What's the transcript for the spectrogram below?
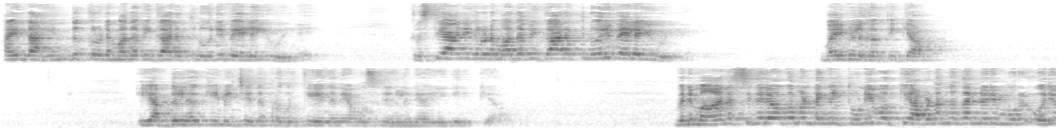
അതെന്താ? ഹിന്ദുക്കളുടെ മതവികാരത്തിന് ഒരു വിലയുമില്ലേ ക്രിസ്ത്യാനികളുടെ മതവികാരത്തിന് ഒരു വിലയുമില്ലേ ബൈബിൾ കത്തിക്കാം. ഈ അബ്ദുൽ ഹക്കീമി ചെയ്ത പ്രവൃത്തി എങ്ങനെയാ മുസ്ലിങ്ങൾ ന്യായീകരിക്കുക ഇവന് മാനസിക രോഗമുണ്ടെങ്കിൽ തുണി പൊക്കി അവിടെ നിന്ന് തന്നെ ഒരു മുറി ഒരു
